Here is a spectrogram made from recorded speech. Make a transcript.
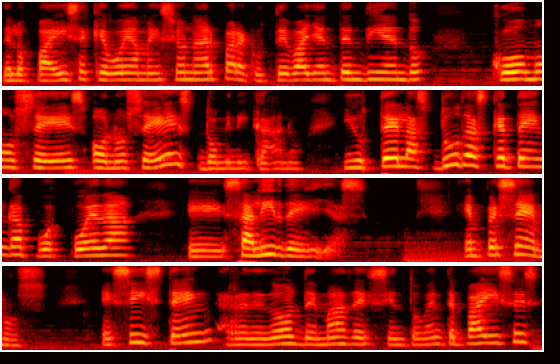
de los países que voy a mencionar para que usted vaya entendiendo cómo se es o no se es dominicano. Y usted las dudas que tenga, pues pueda eh, salir de ellas. Empecemos. Existen alrededor de más de 120 países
